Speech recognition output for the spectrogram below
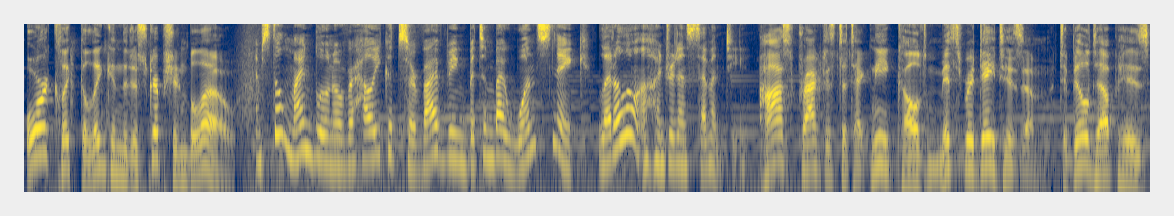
or click the link in the description below. I'm still mind blown over how he could survive being bitten by one snake let alone 170. Haast practiced a technique called Mithridatism to build up his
